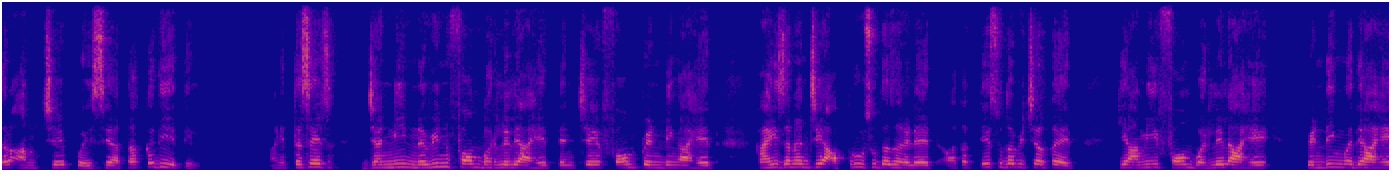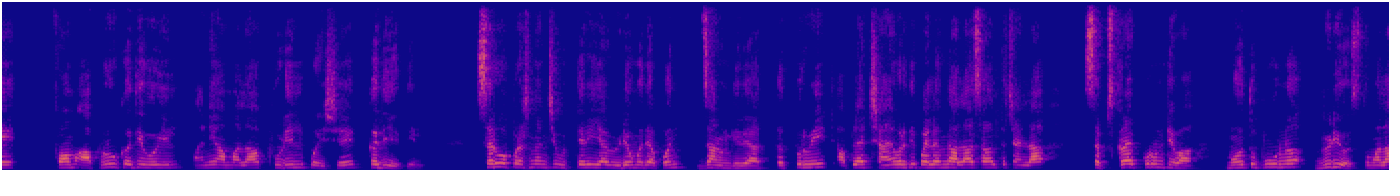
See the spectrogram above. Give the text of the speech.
तर आमचे पैसे आता कधी येतील? आणि तसेच ज्यांनी नवीन फॉर्म भरलेले आहेत त्यांचे फॉर्म पेंडिंग आहेत काही जणांचे अप्रूव्ह सुद्धा झालेले आहेत. आता ते सुद्धा विचारतायत की आम्ही फॉर्म भरलेला आहे पेंडिंगमध्ये आहे फॉर्म अप्रूव्ह कधी होईल आणि आम्हाला पुढील पैसे कधी येतील? सर्व प्रश्नांची उत्तरे या व्हिडिओमध्ये आपण जाणून घेऊयात. तत्पूर्वी आपल्या चॅनलवरती पहिल्यांदा आला असाल तर चॅनलला सबस्क्राईब करून ठेवा. महत्त्वपूर्ण व्हिडिओज तुम्हाला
